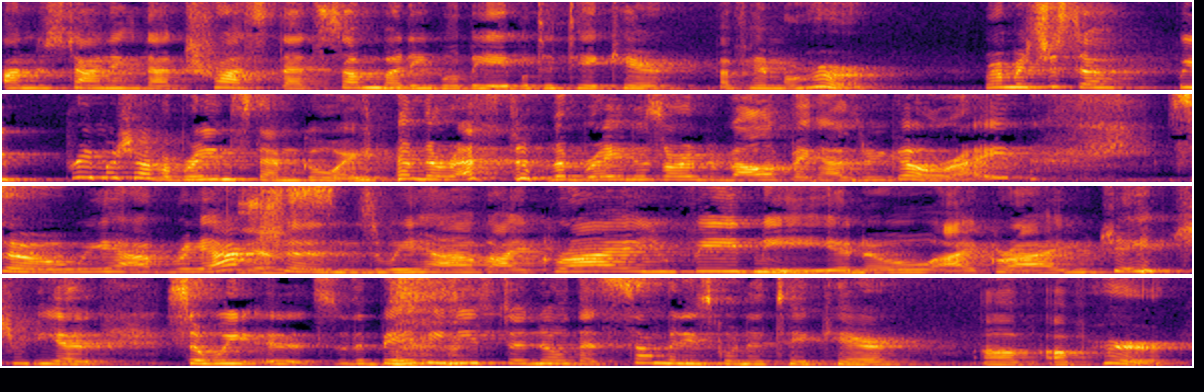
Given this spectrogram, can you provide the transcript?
understanding that trust that somebody will be able to take care of him or her. Remember it's just a we pretty much have a brain stem going and the rest of the brain is sort of developing as we go right so we have reactions. Yes. We have I cry, you feed me. You know, I cry, you change me. So we, uh, so the baby needs to know that somebody's going to take care of of her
